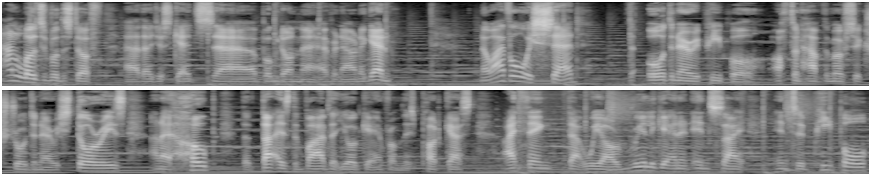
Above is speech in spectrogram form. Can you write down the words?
and loads of other stuff uh, that just gets uh, bunged on there every now and again. Now, I've always said that ordinary people often have the most extraordinary stories, and I hope that that is the vibe that you're getting from this podcast. I think that we are really getting an insight into people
